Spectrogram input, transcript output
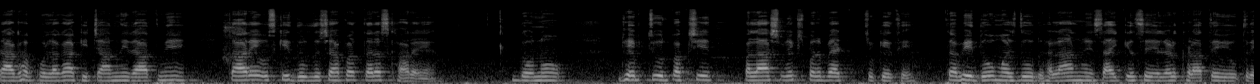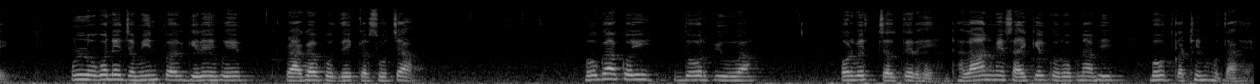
राघव को लगा कि चांदनी रात में तारे उसकी दुर्दशा पर तरस खा रहे हैं। दोनों ढेपचूर पक्षी पलाश वृक्ष पर बैठ चुके थे। तभी दो मजदूर ढलान में साइकिल से लड़खड़ाते हुए उतरे। उन लोगों ने ज़मीन पर गिरे हुए राघव को देखकर सोचा, होगा कोई दौर पियुआ और वे चलते रहे। ढलान में साइकिल को रोकना भी बहुत कठिन होता है।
